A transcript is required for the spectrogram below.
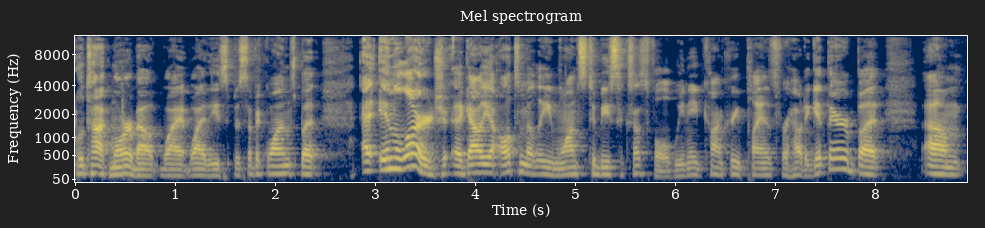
we'll talk more about why, why these specific ones, but uh, in the large, Igalia ultimately wants to be successful. We need concrete plans for how to get there, but um,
